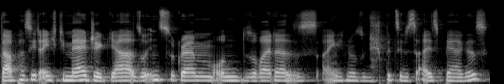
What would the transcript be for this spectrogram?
da passiert eigentlich die Magic, ja. Also Instagram und so weiter, ist eigentlich nur so die Spitze des Eisberges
